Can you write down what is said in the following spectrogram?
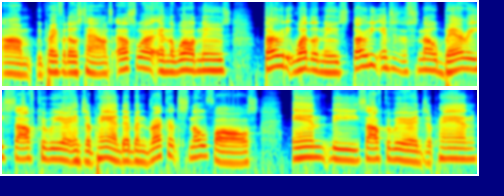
Um, we pray for those towns. Elsewhere in the world news, 30 weather news 30 inches of snow bury South Korea and Japan. There have been record snowfalls in the South Korea and Japan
